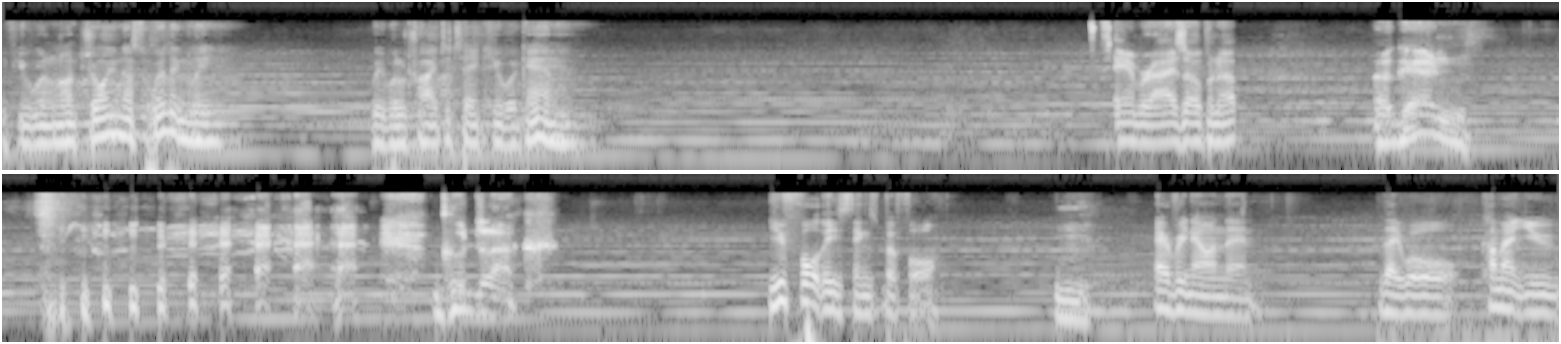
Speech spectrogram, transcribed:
If you will not join us willingly, we will try to take you again. His amber eyes open up. Again. Good luck. You've fought these things before. Hmm. Every now and then, they will come at you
